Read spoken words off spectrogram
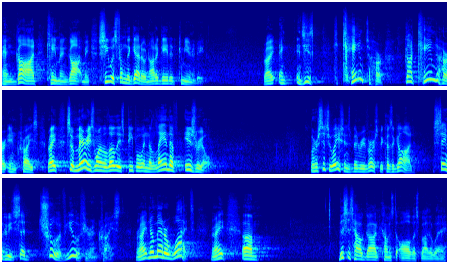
and God came and got me. She was from the ghetto, not a gated community. Right? And, and Jesus, He came to her. God came to her in Christ, right? So Mary's one of the lowliest people in the land of Israel. But her situation has been reversed because of God. same could be said true of you if you're in Christ, right? No matter what right? Um, this is how God comes to all of us, by the way.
